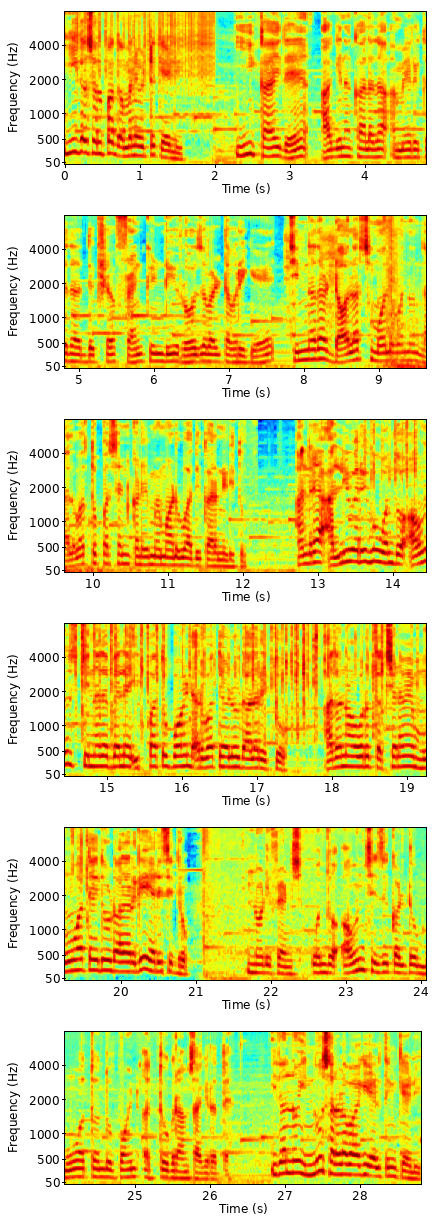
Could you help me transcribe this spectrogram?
ಈಗ ಸ್ವಲ್ಪ ಗಮನವಿಟ್ಟು ಕೇಳಿ. ಈ ಕಾಯ್ದೆ ಆಗಿನ ಕಾಲದ ಅಮೆರಿಕದ ಅಧ್ಯಕ್ಷ ಫ್ರಾಂಕಿನ್ ಡಿ ರೋಸವೆಲ್ಟ್ ಅವರಿಗೆ ಚಿನ್ನದ ಡಾಲರ್ಸ್ ಮೌಲ್ಯವನ್ನು ನಲವತ್ತು ಪರ್ಸೆಂಟ್ ಕಡಿಮೆ ಮಾಡುವ ಅಧಿಕಾರ ನೀಡಿತು. ಅಂದರೆ ಅಲ್ಲಿವರೆಗೂ ಒಂದು ಔನ್ಸ್ ಚಿನ್ನದ ಬೆಲೆ ಇಪ್ಪತ್ತು ಪಾಯಿಂಟ್ ಅರವತ್ತೇಳು ಡಾಲರ್ ಇತ್ತು. ಅದನ್ನು ಅವರು ತಕ್ಷಣವೇ ಮೂವತ್ತೈದು ಡಾಲರ್ಗೆ ಏರಿಸಿದ್ರು. ನೋಡಿ ಫ್ರೆಂಡ್ಸ್ ಒಂದು ಔನ್ಸ್ ಇಸಿಕಲ್ ಟು ಮೂವತ್ತೊಂದು ಪಾಯಿಂಟ್ ಹತ್ತು ಗ್ರಾಮ್ಸ್ ಆಗಿರುತ್ತೆ. ಇದನ್ನು ಇನ್ನೂ ಸರಳವಾಗಿ ಹೇಳ್ತೀನಿ ಕೇಳಿ.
